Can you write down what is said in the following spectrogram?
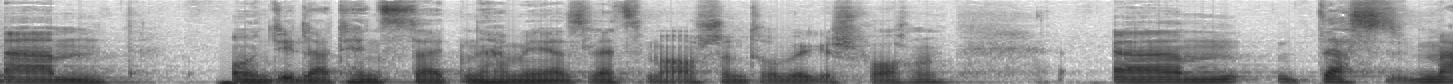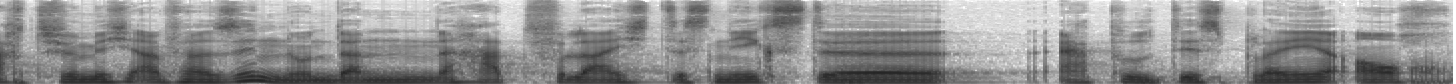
Ähm, und die Latenzzeiten haben wir ja das letzte Mal auch schon drüber gesprochen. Ähm, das macht für mich einfach Sinn. Und dann hat vielleicht das nächste Apple Display auch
